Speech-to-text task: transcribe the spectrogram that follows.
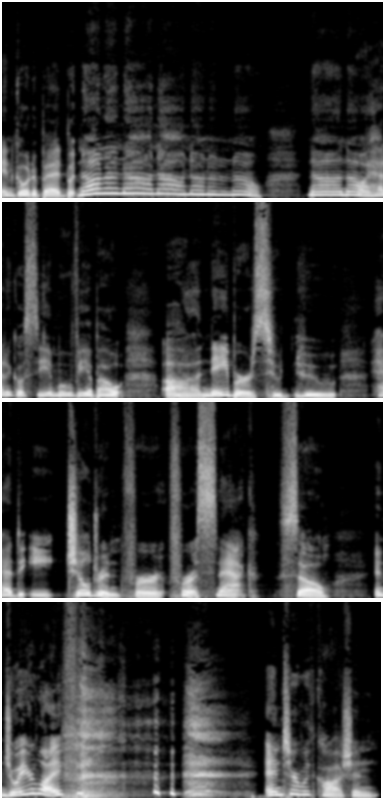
and go to bed. But no, no, no, no, no, no, no, no, no, no. I had to go see a movie about uh, neighbors who who had to eat children for for a snack. So enjoy your life. Enter with caution.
